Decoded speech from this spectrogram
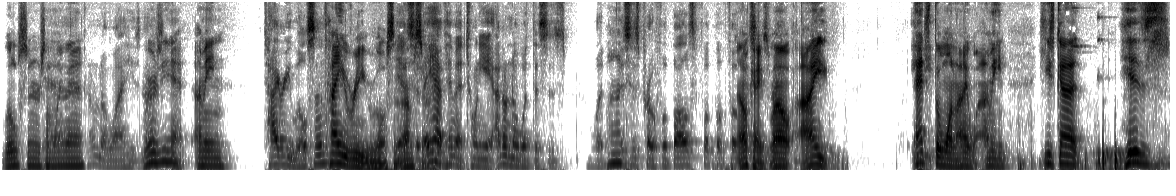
Wilson or something yeah, like that. i don't know why he's not Where's he at? I mean tyree wilson Tyree Wilson. yeah I'm so sorry. they have him at 28 i don't know what this is what, What? this is pro football's football focus Okay, well, I that's 80 the one I want. I mean, he's got his.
